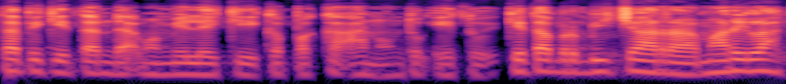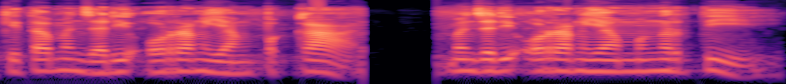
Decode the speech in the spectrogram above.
tapi kita tidak memiliki kepekaan untuk itu. Kita berbicara, marilah kita menjadi orang yang peka, menjadi orang yang mengerti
